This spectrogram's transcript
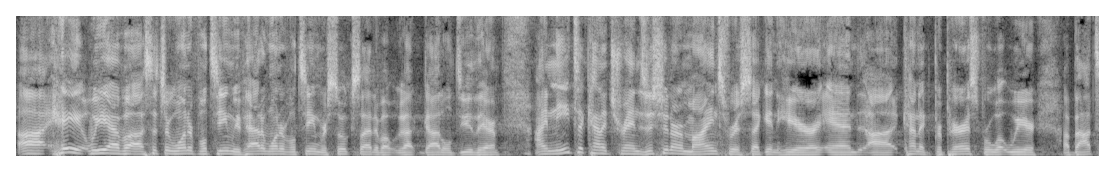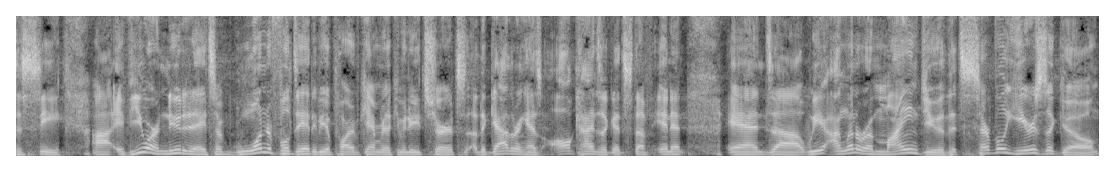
Uh, hey, we have uh, such a wonderful team. We've had a wonderful team. We're so excited about what God will do there. I need to kind of transition our minds for a second here and uh, kind of prepare us for what we're about to see. Uh, if you are new today, it's a wonderful day to be a part of Camarillo Community Church. Uh, the gathering has all kinds of good stuff in it, and uh, we. I'm going to remind you that several years ago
